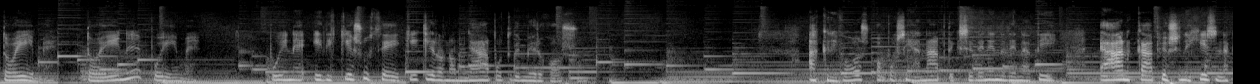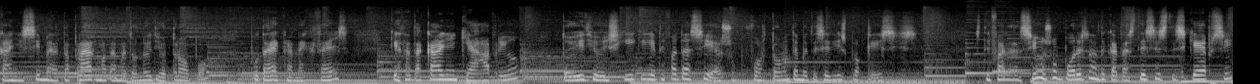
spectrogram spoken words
Το είμαι, το είναι που είμαι, που είναι η δική σου θεϊκή κληρονομιά από το δημιουργό σου. Ακριβώς όπως η ανάπτυξη δεν είναι δυνατή εάν κάποιος συνεχίζει να κάνει σήμερα τα πράγματα με τον ίδιο τρόπο που τα έκανε χθες και θα τα κάνει και αύριο, το ίδιο ισχύει και για τη φαντασία σου που φορτώνεται με τις ίδιες προκλήσεις. Στη φαντασία σου μπορείς να αντικαταστήσεις τη σκέψη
